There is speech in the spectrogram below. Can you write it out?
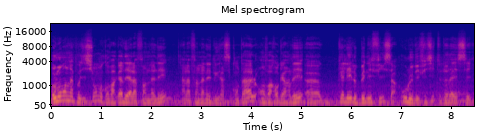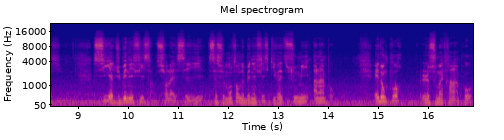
Au moment de l'imposition, donc on va regarder à la fin de l'année, à la fin de l'année de l'exercice comptable, on va regarder euh, quel est le bénéfice ou le déficit de la SCI. S'il y a du bénéfice sur la SCI, c'est ce montant de bénéfice qui va être soumis à l'impôt. Et donc pour le soumettre à l'impôt,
